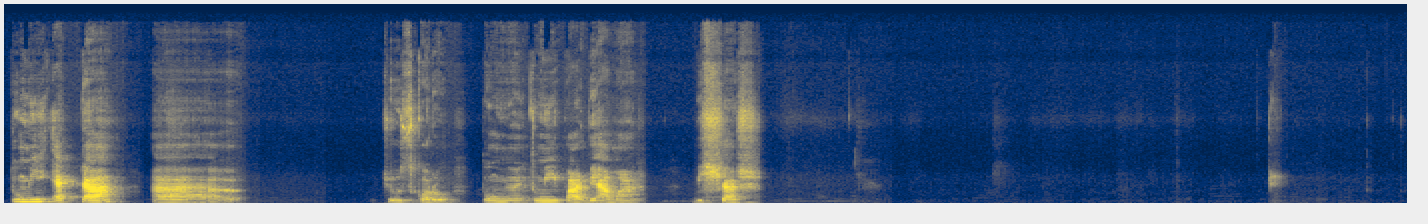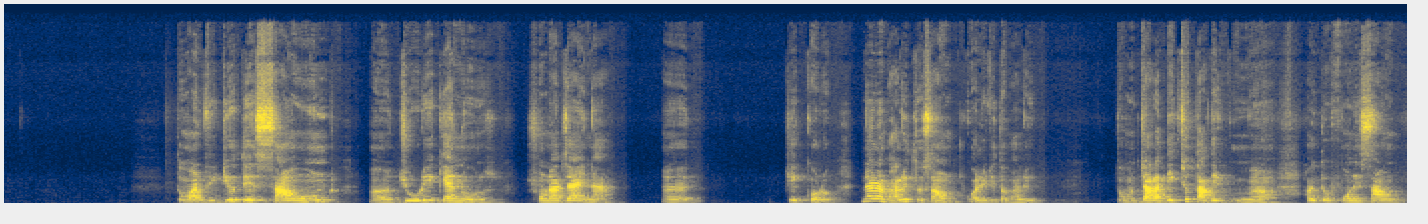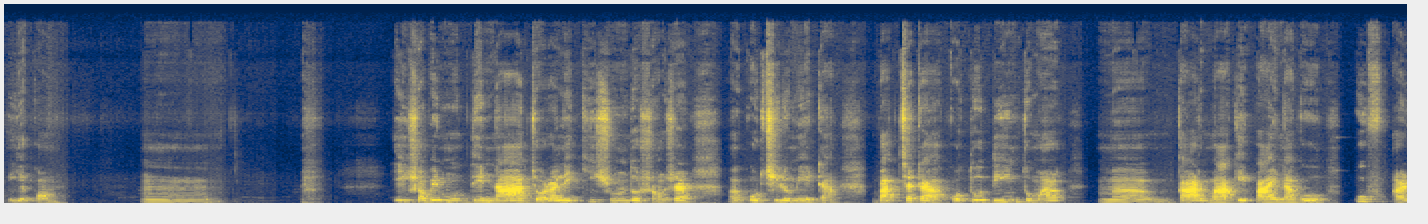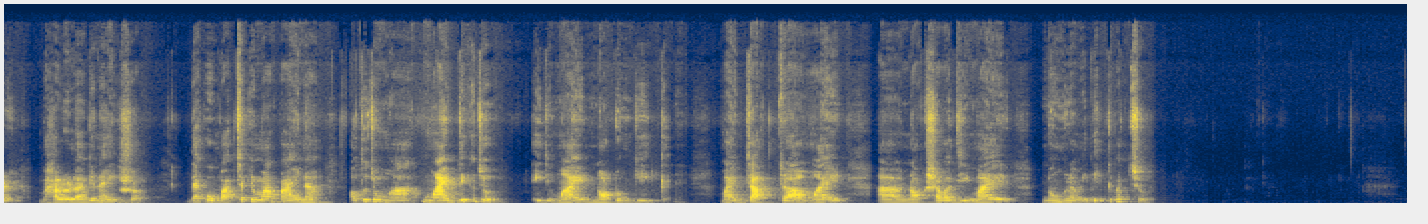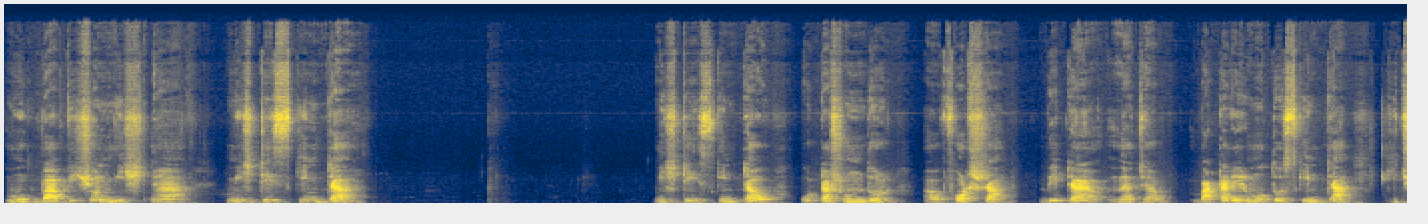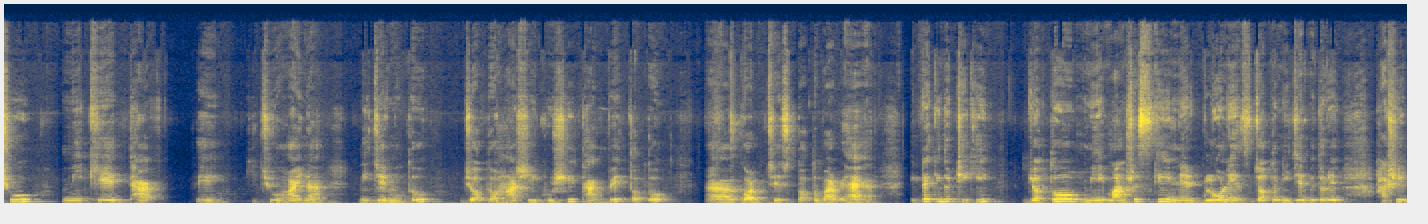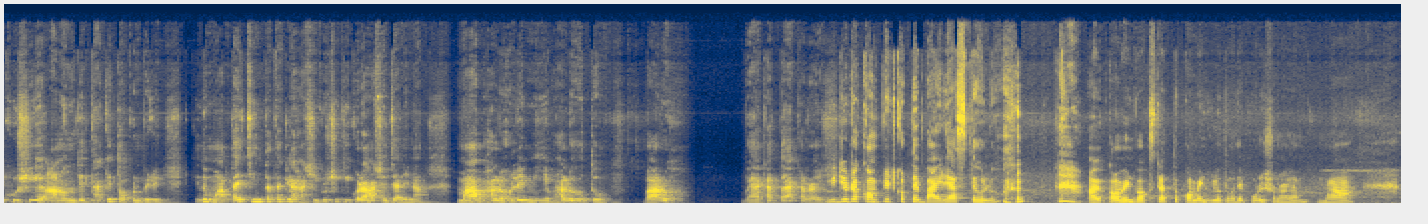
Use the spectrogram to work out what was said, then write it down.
তুমি একটা চুজ করো। তুমি তুমি পারবে আমার বিশ্বাস। তোমার ভিডিওতে সাউন্ড জোরে কেন শোনা যায় না? চেক করো। না না, ভালোই তো সাউন্ড কোয়ালিটি তো ভালোই। তোমার যারা দেখছ তাদের হয়তো ফোনে সাউন্ড ইয়ে কম। এই সবের মধ্যে না জড়ালে কি সুন্দর সংসার করছিল মেয়েটা। বাচ্চাটা কত দিন তোমার তার মাকে পায় না গো? উফ, আর ভালো লাগে না এইসব। দেখো বাচ্চাকে মা পায় না। অথচ মা মায়ের দেখেছ? এই যে মায়ের নটঙ্কি মায়ের যাত্রা মায়ের নকশাবাজি মায়ের নোংরামি দেখতে পাচ্ছ? মুখ বা ভীষণ আহ, মিষ্টি স্কিনটা মিষ্টি স্কিনটাও ওটা সুন্দর ফর্সা বেটা আচ্ছা বাটারের মতো স্কিনটা। কিছু মেখে থাকতে কিছু হয় না। নিজের মতো যত হাসি খুশি থাকবে, তত গডজেস তত বাড়বে। হ্যাঁ এটা কিন্তু ঠিকই। যত মানুষের স্কিনের গ্লোনেস যত নিজের ভিতরে হাসি খুশি, আনন্দে থাকে, তখন বেরোয় কিন্তু মাথায় চিন্তা থাকলে হাসি খুশি কী করে আসে জানি না। মা ভালো হলে মেয়ে ভালো হতো। বারো, একা তো একা রয় ভিডিওটা কমপ্লিট করতে বাইরে আসতে হলো। আর কমেন্ট বক্সটার তো কমেন্টগুলো তোমাদের পড়ে শোনালাম। মা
